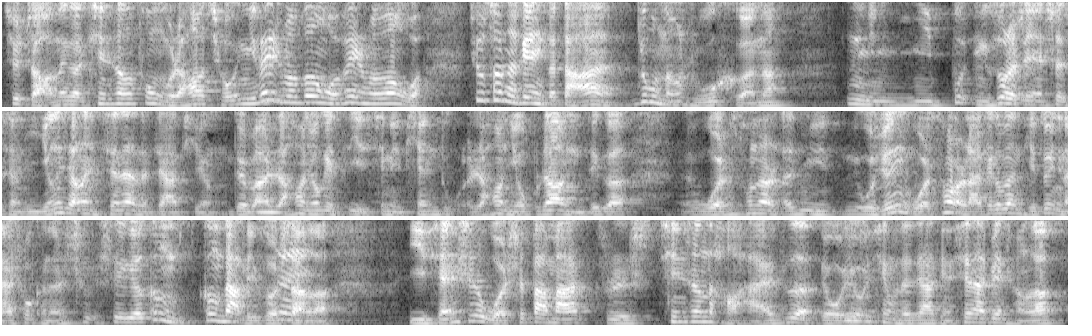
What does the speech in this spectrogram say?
去找那个亲生父母，然后求你为什么问我？为什么问我？就算他给你个答案，又能如何呢？你你你不你做了这件事情，你影响了你现在的家庭，对吧？嗯然后你又给自己心里添堵了，然后你又不知道你这个呃我是从哪儿来，你我觉得你我是从哪儿来这个问题对你来说可能是是一个更更大的一座山了。以前是我是爸妈就是亲生的好孩子，对我有嗯幸福的家庭，现在变成了。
